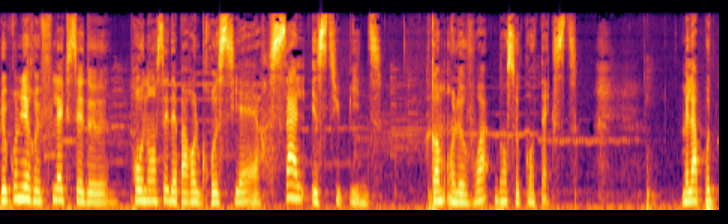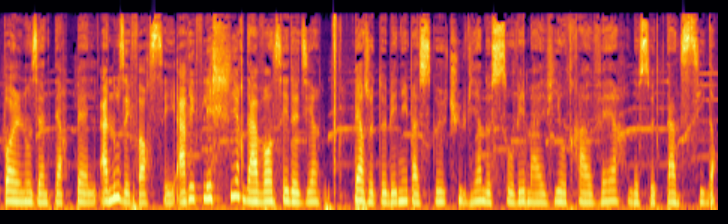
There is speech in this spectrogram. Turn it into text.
Le premier réflexe, c'est de prononcer des paroles grossières, sales et stupides, comme on le voit dans ce contexte. Mais l'apôtre Paul nous interpelle à nous efforcer, à réfléchir d'avancer, de dire, Père, je te bénis parce que tu viens de sauver ma vie au travers de cet incident.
